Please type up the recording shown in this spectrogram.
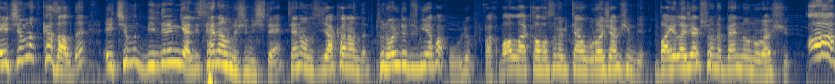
Achievement kazaldı. Achievement bildirim geldi. Sen almışsın işte. Sen almışsın yakalandın. Tunolü de düzgün yapan. Oğlum bak vallahi kafasına bir tane vuracağım şimdi. Bayılacak sonra benimle onu uğraşıyor. Aa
